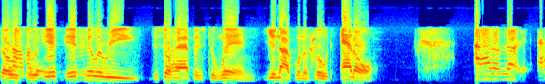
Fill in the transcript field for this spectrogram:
So, um, so I mean, if if mm-hmm. Hillary just so happens to win, you're not going to vote at all. I don't know. I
